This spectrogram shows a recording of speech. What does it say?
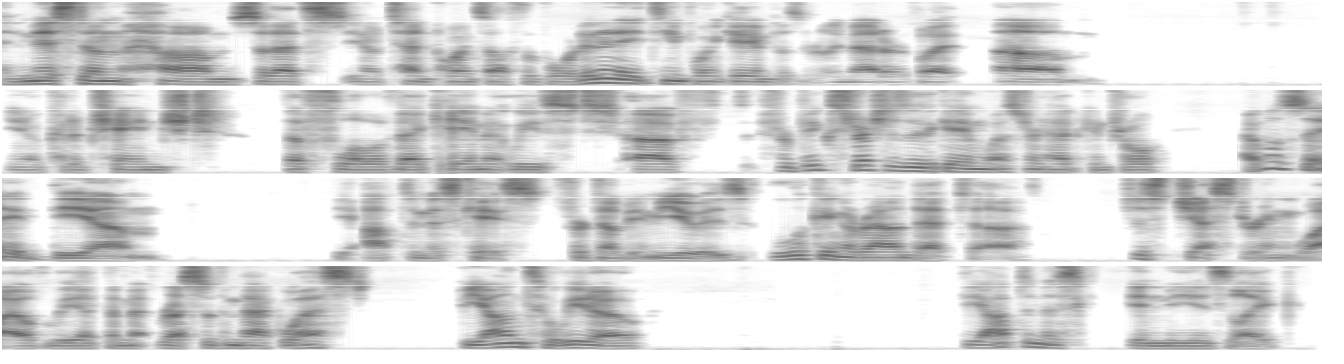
and missed him. Um, so that's you know ten points off the board in an eighteen point game doesn't really matter, but um, you know could have changed the flow of that game at least. Uh, for big stretches of the game, Western had control. I will say the um, the optimist case for WMU is looking around at uh, just gesturing wildly at the rest of the MAC West beyond Toledo. The optimist in me is like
